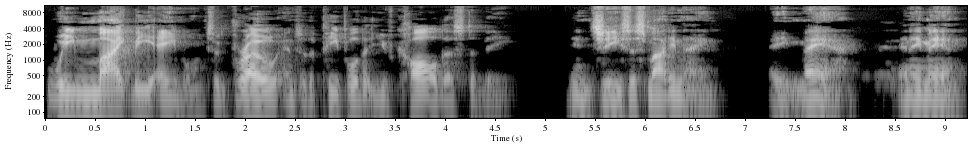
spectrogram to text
we might be able to grow into the people that you've called us to be. In Jesus' mighty name, amen and amen.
